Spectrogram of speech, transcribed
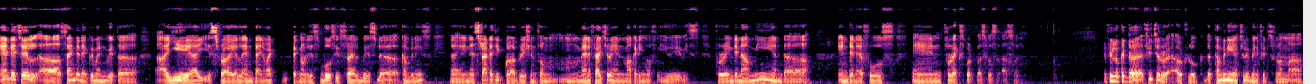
and HAL uh, signed an agreement with uh, IAI Israel and Dynamatic Technologies, both Israel-based uh, companies, uh, in a strategic collaboration for manufacturing and marketing of UAVs for Indian Army and uh, Indian Air Force and for export purposes as well. If you look at the future outlook, the company actually benefits from uh,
